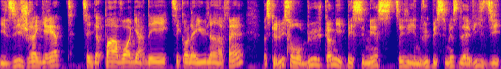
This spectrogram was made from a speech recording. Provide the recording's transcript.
il dit Je regrette tu sais, de pas avoir gardé, tu sais, qu'on a eu l'enfant. Parce que lui, son but, comme il est pessimiste, tu sais, il a une vue pessimiste de la vie, il se dit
